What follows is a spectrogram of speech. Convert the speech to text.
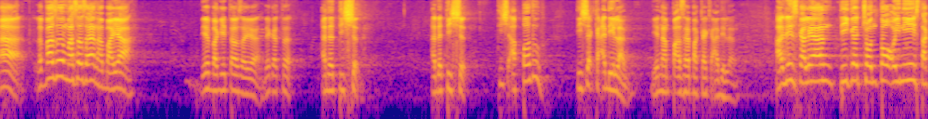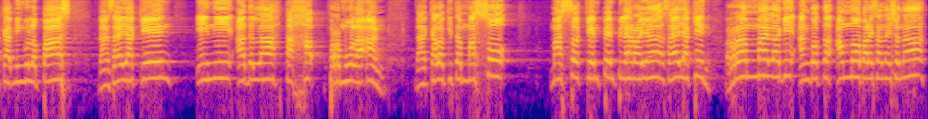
ha, lepas tu masa saya nak bayar, dia bagi tahu saya. Dia kata, ada t-shirt. Ada t-shirt. T-shirt apa tu? T-shirt keadilan. Dia nampak saya pakai keadilan. Hadirin sekalian, tiga contoh ini setakat minggu lepas dan saya yakin ini adalah tahap permulaan. Dan kalau kita masuk masa kempen pilihan raya, saya yakin ramai lagi anggota UMNO Barisan Nasional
